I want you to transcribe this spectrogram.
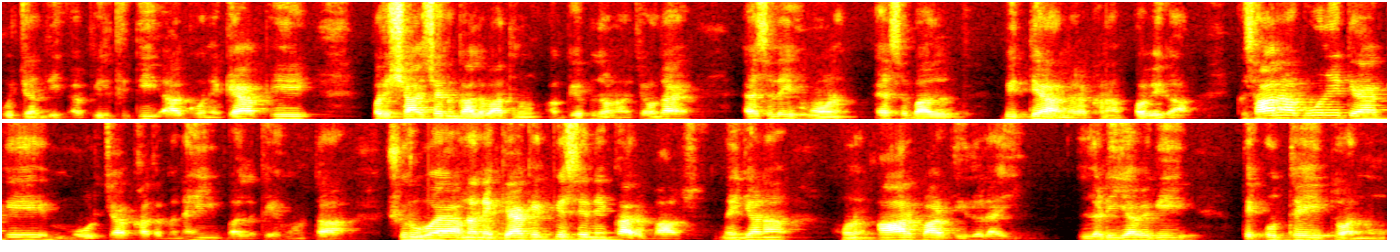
ਪੁੱਜਣ ਦੀ ਅਪੀਲ ਕੀਤੀ। ਆਗੂ ਨੇ ਕਿਹਾ ਕਿ ਪ੍ਰਸ਼ਾਸਨ ਗੱਲਬਾਤ ਨੂੰ ਅੱਗੇ ਵਧਾਉਣਾ ਚਾਹੁੰਦਾ ਹੈ। ਇਸ ਲਈ ਹੁਣ ਇਸ ਵੱਲ ਵੀ ਧਿਆਨ ਰੱਖਣਾ ਪਵੇਗਾ। ਕਿਸਾਨ ਆਗੂ ਨੇ ਕਿਹਾ ਕਿ ਮੋਰਚਾ ਖਤਮ ਨਹੀਂ, ਬਲਕਿ ਹੁਣ ਤਾਂ ਸ਼ੁਰੂ ਹੋਇਆ। ਉਹਨਾਂ ਨੇ ਕਿਹਾ ਕਿ ਕਿਸੇ ਨੇ ਘਰ ਵਾਪਸ ਨਹੀਂ ਜਾਣਾ। ਹੁਣ ਆਰ-ਪਾਰ ਦੀ ਲੜਾਈ ਲੜੀ ਜਾਵੇਗੀ। ਤੇ ਉੱਥੇ ਹੀ ਤੁਹਾਨੂੰ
